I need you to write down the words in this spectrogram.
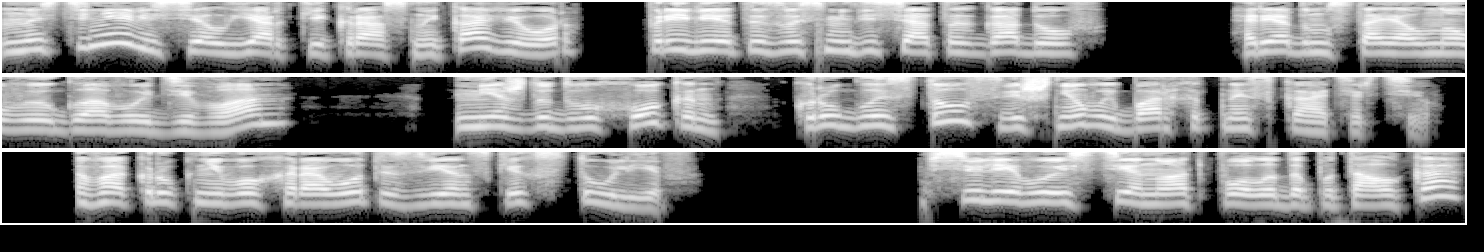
На стене висел яркий красный ковер, привет из 80-х годов. Рядом стоял новый угловой диван. Между двух окон круглый стол с вишневой бархатной скатертью. Вокруг него хоровод из венских стульев. Всю левую стену от пола до потолка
